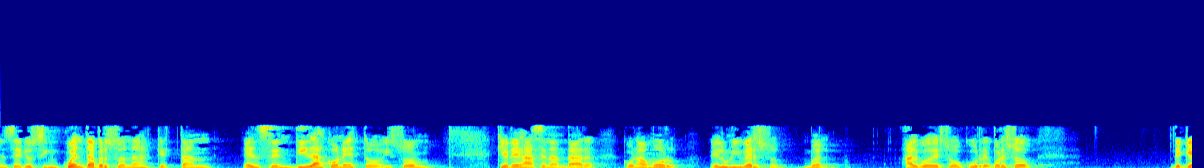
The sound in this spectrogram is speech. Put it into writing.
en serio, 50 personas que están encendidas con esto y son quienes hacen andar con amor el universo. Bueno, algo de eso ocurre. Por eso, ¿de qué,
